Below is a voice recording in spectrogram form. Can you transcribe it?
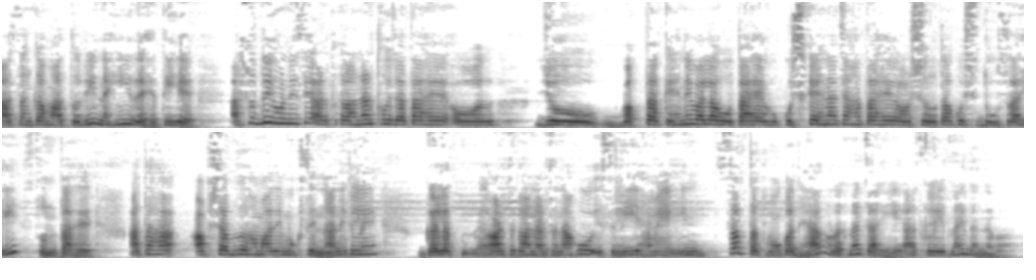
आशंका मात्र भी नहीं रहती है। अशुद्धि होने से अर्थ का अनर्थ हो जाता है और जो वक्ता कहने वाला होता है, वो कुछ कहना चाहता है और श्रोता कुछ दूसरा ही सुनता है। अतः अब शब्द हमारे मुख से ना निकलें। गलत, अर्थ का अनर्थ ना हो, इसलिए हमें इन सब तत्वों का ध्यान रखना चाहिए। आज के लिए इतना ही, धन्यवाद।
